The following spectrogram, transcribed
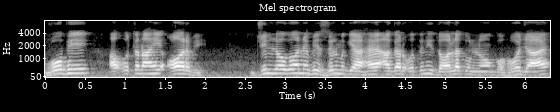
वो भी और उतना ही और भी, जिन लोगों ने भी जुल्म किया है, अगर उतनी दौलत उन लोगों को हो जाए,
